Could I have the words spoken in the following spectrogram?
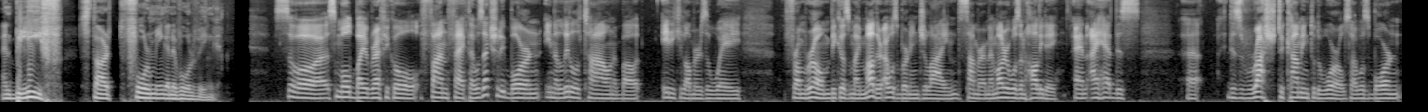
and belief start forming and evolving? So, a small biographical fun fact I was actually born in a little town about 80 kilometers away from Rome because my mother, I was born in July in summer, and my mother was on holiday, and I had this uh, this rush to come into the world. So I was born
